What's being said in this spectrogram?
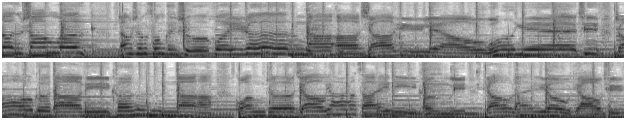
身上纹，掌声送给社会人呐、下雨了，我也去找个大泥坑呐、光着脚丫在泥坑里跳来又跳去。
